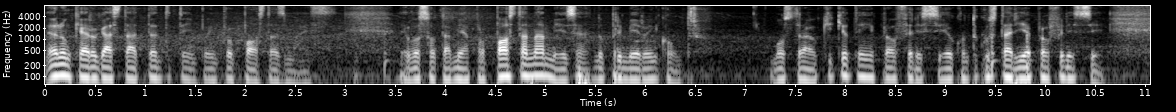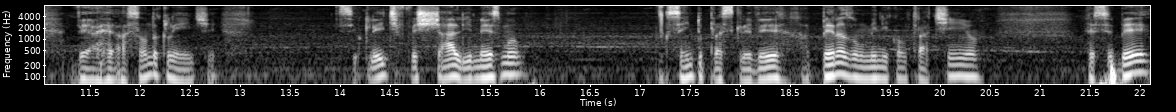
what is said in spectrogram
eu não quero gastar tanto tempo em propostas mais. Eu vou soltar minha proposta na mesa no primeiro encontro. Mostrar o que, que eu tenho para oferecer, o quanto custaria para oferecer. Ver a reação do cliente. Se o cliente fechar ali mesmo, sento para escrever apenas um mini contratinho, receber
